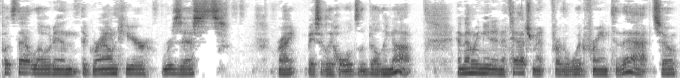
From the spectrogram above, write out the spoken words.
puts that load in. The ground here resists, right? Basically holds the building up. And then we need an attachment for the wood frame to that. So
